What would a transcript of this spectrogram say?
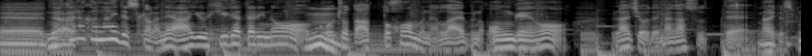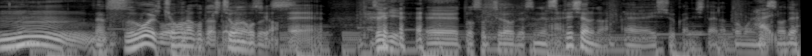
えーなかなかないですからね。ああいう弾き語りの、うん。こうちょっとアットホームなライブの音源をラジオで流すって。ないですうもんね。ん。だからすごい貴重なことだ貴重なと思いますよ。ことです。えぜひ、えー、とそちらをですね スペシャルな、え1週間にしたいなと思いますので、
